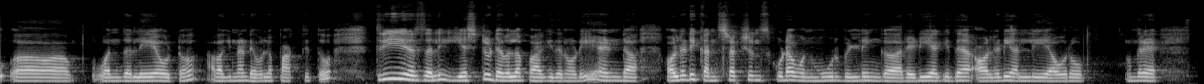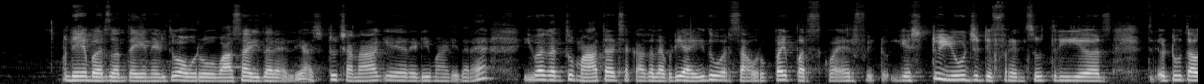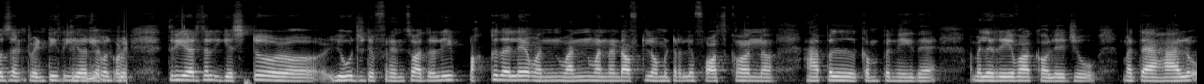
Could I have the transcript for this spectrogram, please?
ಒಂದು ಲೇಔಟು ಅವಾಗಿನ್ನ ಡೆವಲಪ್ ಆಗ್ತಿತ್ತು. ತ್ರೀ ಇಯರ್ಸಲ್ಲಿ ಎಷ್ಟು ಡೆವಲಪ್ ಆಗಿದೆ ನೋಡಿ. ಆ್ಯಂಡ್ ಆಲ್ರೆಡಿ ಕನ್ಸ್ಟ್ರಕ್ಷನ್ಸ್ ಕೂಡ ಒಂದು ಮೂರು ಬಿಲ್ಡಿಂಗ್ ರೆಡಿಯಾಗಿದೆ ಆಲ್ರೆಡಿ ಅಲ್ಲಿ ಅವರು, ಅಂದರೆ ನೇಬರ್ಸ್ ಅಂತ ಏನು ಹೇಳ್ತೀವಿ ಅವರು ವಾಸ ಇದ್ದಾರೆ ಅಲ್ಲಿ. ಅಷ್ಟು ಚೆನ್ನಾಗಿ ರೆಡಿ ಮಾಡಿದ್ದಾರೆ ಇವಾಗಂತೂ ಮಾತಾಡ್ಸೋಕ್ಕಾಗಲ್ಲ ಬಿಡಿ. ಐದೂವರೆ ಸಾವಿರ ರೂಪಾಯಿ ಪರ್ ಸ್ಕ್ವೇರ್ ಫೀಟು ಎಷ್ಟು huge difference three years two thousand twenty three years three ಇಯರ್ಸಲ್ಲಿ ಎಷ್ಟು ಹ್ಯೂಜ್ ಡಿಫ್ರೆನ್ಸು ಅದರಲ್ಲಿ ಪಕ್ಕದಲ್ಲೇ one one one and half ಕಿಲೋಮೀಟ್ರಲ್ಲೇ Foxconn Apple company ಇದೆ. ಆಮೇಲೆ ರೇವಾ ಕಾಲೇಜು ಮತ್ತು ಹ್ಯಾಲೋ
